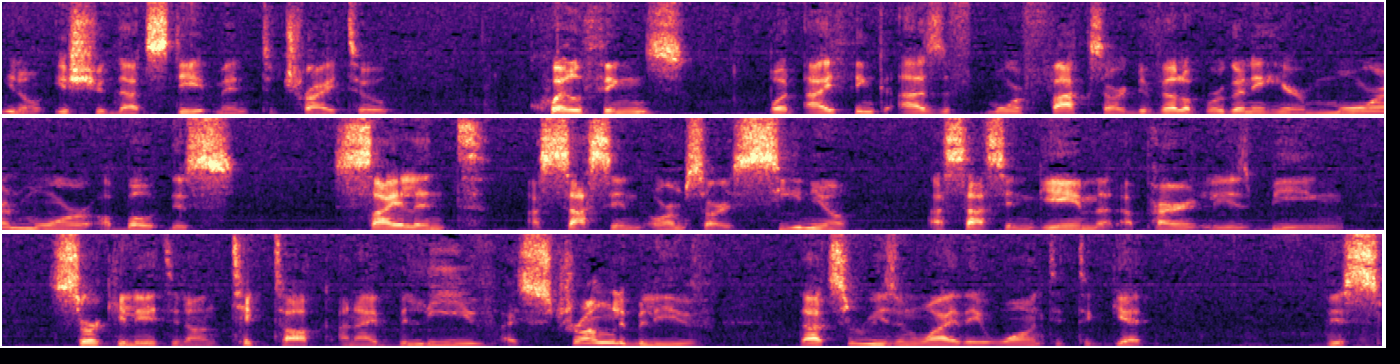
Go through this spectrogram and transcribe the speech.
you know, issued that statement to try to quell things. But I think as more facts are developed, we're going to hear more and more about this silent assassin, or I'm sorry, senior assassin game that apparently is being circulated on TikTok. And I believe, I strongly believe, that's the reason why they wanted to get this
